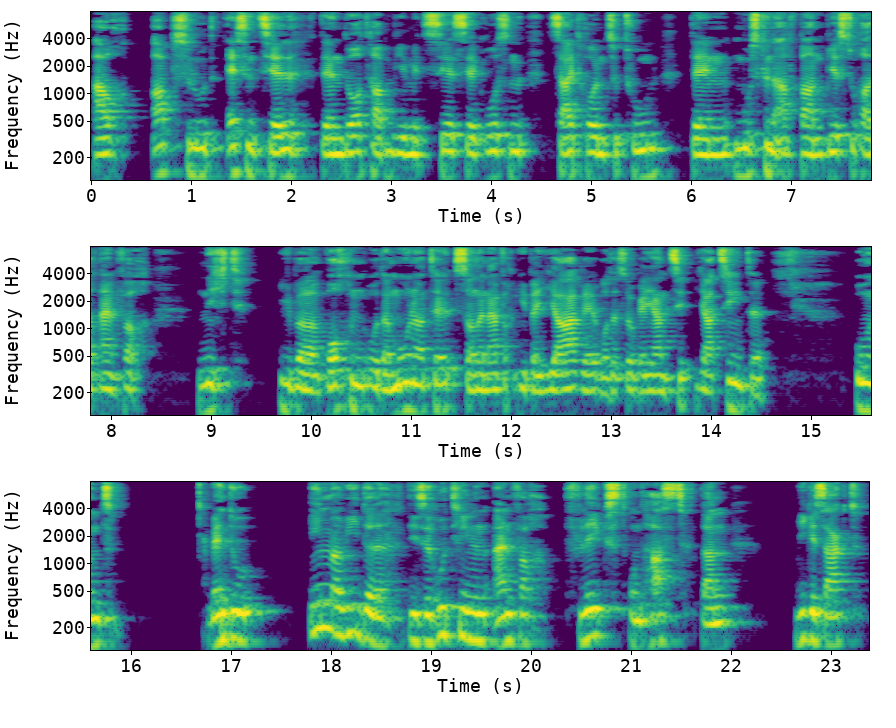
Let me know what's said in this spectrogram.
auch absolut essentiell, denn dort haben wir mit sehr, sehr großen Zeiträumen zu tun. Denn Muskeln aufbauen wirst du halt einfach nicht über Wochen oder Monate, sondern einfach über Jahre oder sogar Jahrzehnte. Und wenn du immer wieder diese Routinen einfach pflegst und hast, dann, wie gesagt,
